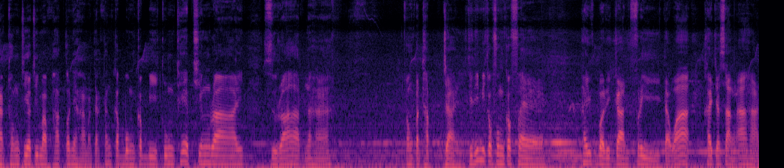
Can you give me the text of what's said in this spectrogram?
นักท่องเที่ยวที่มาพักก็เนี่ยหามาจากทั้งกระบงกระบี่กรุงเทพเชียงรายสุราษฎร์นะฮะต้องประทับใจ ทีนี้มีกาแฟกาแฟให้บริการฟรี แต่ว่าใครจะสั่งอาหาร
